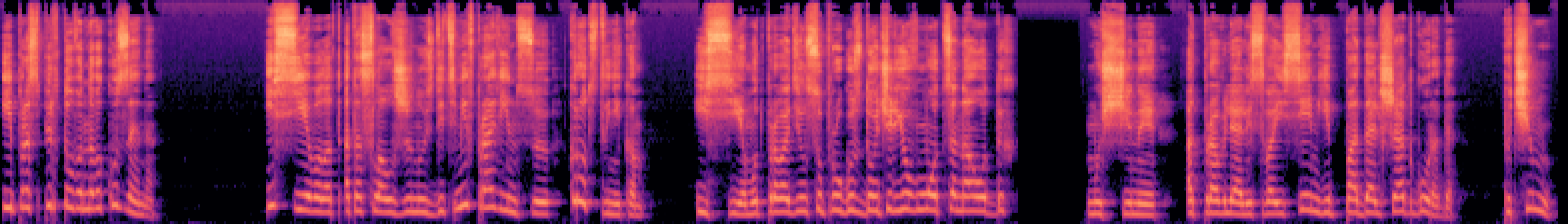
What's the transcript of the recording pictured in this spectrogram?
и проспиртованного кузена. И Севолод отослал жену с детьми в провинцию, к родственникам – и Семут проводил супругу с дочерью в Моца на отдых. Мужчины отправляли свои семьи подальше от города. Почему?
